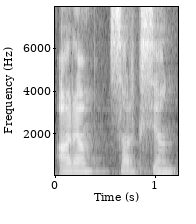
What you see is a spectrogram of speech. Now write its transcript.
Արամ Սարգսյան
